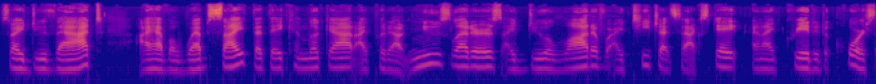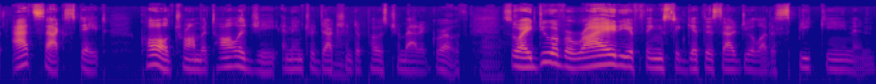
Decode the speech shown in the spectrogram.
So I do that. I have a website that they can look at. I put out newsletters. I do a lot of. I teach at Sac State, and I created a course at Sac State called Traumatology: An Introduction to Post Traumatic Growth. So I do a variety of things to get this out. I do a lot of speaking and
